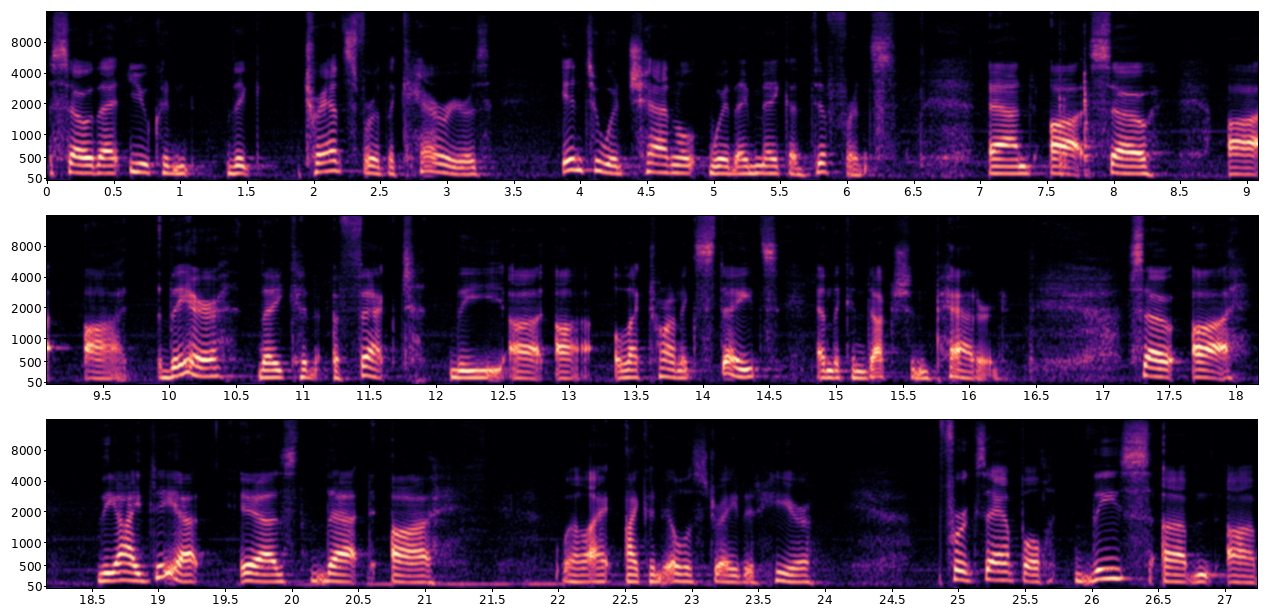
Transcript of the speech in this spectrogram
so that you can the, transfer the carriers into a channel where they make a difference. And uh, so uh, uh there they can affect the uh, uh, electronic states and the conduction pattern. So the idea is that, well, I, I can illustrate it here for example, these um, uh,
